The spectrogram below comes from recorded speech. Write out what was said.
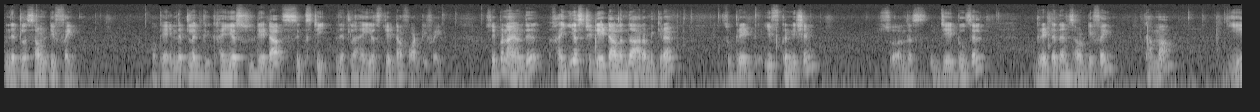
இந்த இடத்துல செவன்ட்டி ஃபைவ் ஓகே இந்த இடத்துல ஹையஸ்ட் டேட்டா சிக்ஸ்டி இந்த இடத்துல highest data forty five so இப்போ நான் வந்து ஹையஸ்ட் டேட்டாலேருந்து ஆரம்பிக்கிறேன். So great if condition so அந்த J two cell greater than seventy five comma A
